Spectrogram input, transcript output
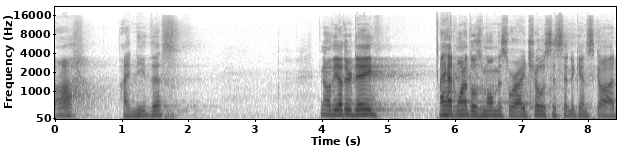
oh, I need this. You know, the other day, I had one of those moments where I chose to sin against God.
